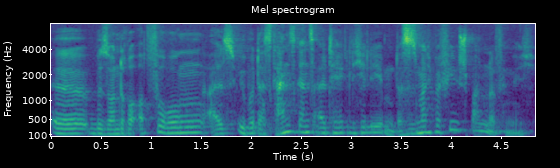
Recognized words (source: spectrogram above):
äh, besondere Opferungen als über das ganz, ganz alltägliche Leben. Das ist manchmal viel spannender, finde ich.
